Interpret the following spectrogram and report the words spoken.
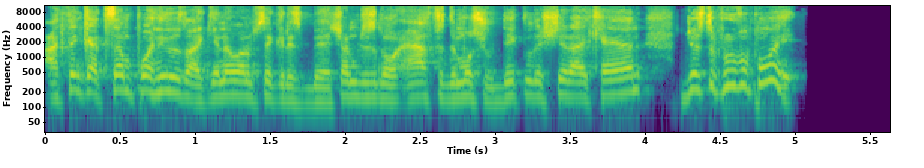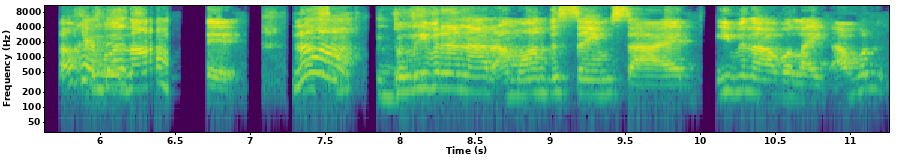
I think at some point he was like, you know what, I'm sick of this bitch. I'm just going after the most ridiculous shit I can just to prove a point. Okay, and well, now I'm with it. No, believe it or not, I'm on the same side. Even though I would like, I wouldn't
